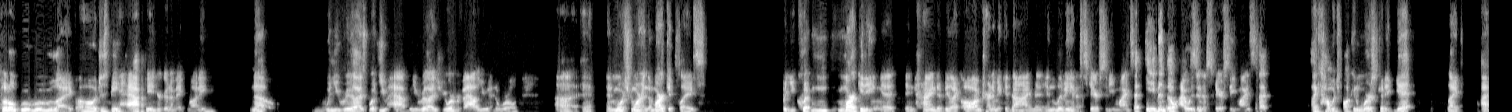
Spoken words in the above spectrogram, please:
total woo woo, like, oh, just be happy and you're going to make money. No. When you realize what you have, when you realize your value in the world uh, and, and much more in the marketplace, but you quit marketing it and trying to be like, oh, I'm trying to make a dime and, and living in a scarcity mindset, even though I was in a scarcity mindset, like, how much fucking worse could it get? Like, I,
